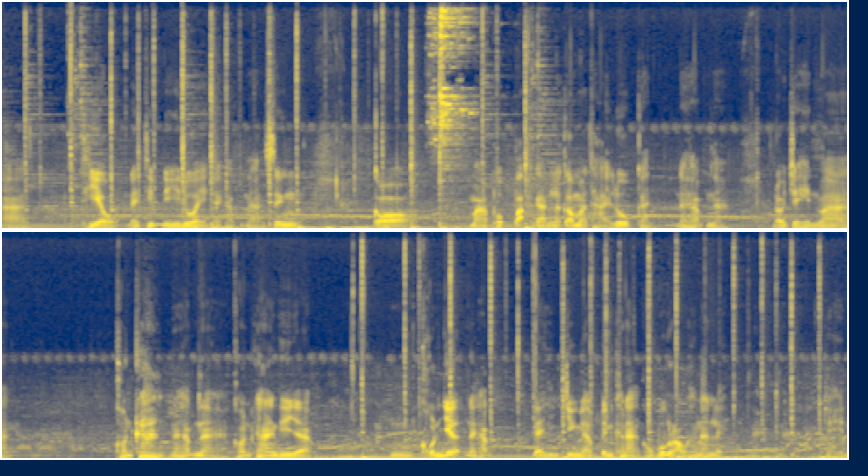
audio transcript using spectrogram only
อ่า เที่ยวในทริปนี้ด้วยนะครับนะซึ่งก็มาพบปะกันแล้วก็มาถ่ายรูปกันนะครับนะเราจะเห็นว่าค่อนข้างนะครับนะค่อนข้างที่จะคนเยอะนะครับ แต่จริง ๆ แล้วเป็นคณะของพวกเราทั้งนั้นเลยนะนะจะเห็น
